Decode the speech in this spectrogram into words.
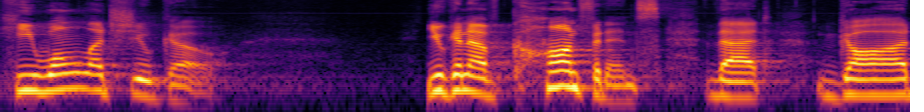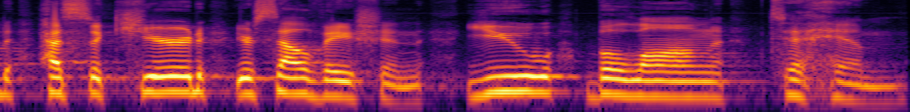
He won't let you go. You can have confidence that God has secured your salvation. You belong to Him.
